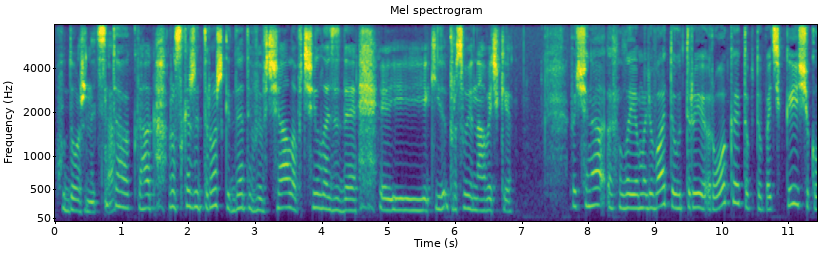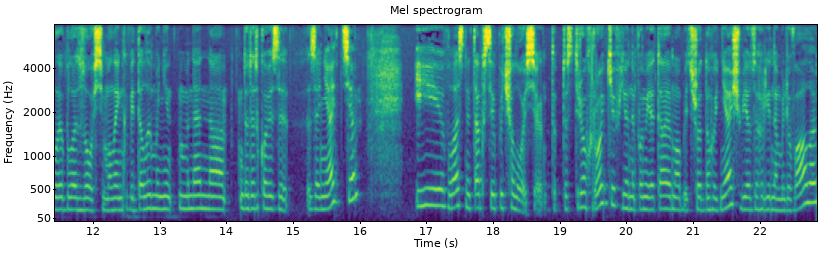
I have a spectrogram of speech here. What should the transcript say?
художниця. Так. так. Розкажи трошки, де ти вивчала, вчилась, де е, і які про свої навички. Починала я малювати у три роки, тобто батьки, ще коли я була зовсім маленька, віддали мені мене на додаткові заняття. І, власне, так все і почалося. Тобто з трьох років я не пам'ятаю, мабуть, жодного дня, щоб я взагалі не малювала.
